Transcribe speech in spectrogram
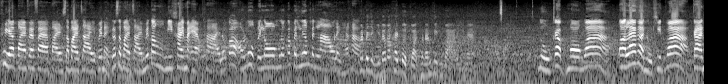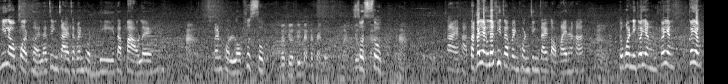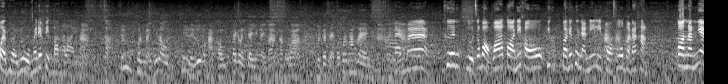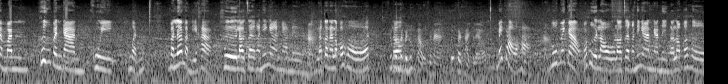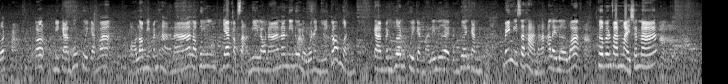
เคลียร์ๆไปแฟร์ๆไปสบายใจไปไหนก็สบายใจไม่ต้องมีใครมาแอบถ่าย แล้วก็เอารูปไปลงแล้วก็เป็นเรื่องเป็นราวอะไรอย่างเงี้ยค่ะ มันเป็นอย่างนี้ไหมว่าใครเปิดก่อนคนนั้นบินกว่าอะไรอย่างเงี้ยหนูกลับมองว่าตอนแรกอะหนูคิดว่าการที่เราเปิดเผยและจริงใจจะเป็นผลดีแต่เปล่าเลย ค่ะ เป็นผลลบสุด เราเจอฟีดแบ็กกระแสลบมาเยอะสุดๆค่ะๆใช่ค่ะ แต่ก็ยังเลือกที่จะเป็นคนจริงใจต่อไปนะคะเออทุกวันนี้ก็ยังก็ยัง ก็ยังเปิดเผยอยู่ไม่ได้ปิดบังอะไรค่ะ ค่ะ ซึ่งคนใหม่ที่เราที่อยู่ในรูปอะค่ะเขาให้กำลังใจยังไงบ้างครับเพราะว่าเหมือนกระแสก็ค่อนข้างแรงอยู่นะอะไรอย่างแรเงี้งย มากคือหนูจะบอกว่าตอนที่เขาพี่ตอนที่คุณแดนนี่รีโพสต์รูปอะนะคะ ตอนนั้นเนี่ยมันเพิ่งเป็นการคุยเหมือนมันเริ่มแบบนี้ค่ะ คือเราเจอกันที่งานงานหนึ่งค่ะ แล้วตอนนั้นเราก็เฮิร์ตซึ่งเรามันเป็นรูปเก่าใช่ไหมรูปเคยถ่ายอยู่แล้ว ไม่เก่าค่ะ ค่ะ รูปไม่เก่าก็คือเราเราเจอกันที่งานงานหนึ่งแล้วเราก็เฮิร์ต ค่ะ ก็มีการพูดคุยกันว่าอ๋อเรามีปัญหานะ เราเพิ่งแยกกับสามีเรานะนั่นนี่นู่นค่ะเดี๋ยววันอย่างนี้ก็เหมือนการเป็นเพื่อนคุยกันมาเรื่อยๆ เป็นเพื่อนกันไม่มีสถานะอะไรเลยว่า เธอเป็นแฟนใหม่ฉันนะอ่า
